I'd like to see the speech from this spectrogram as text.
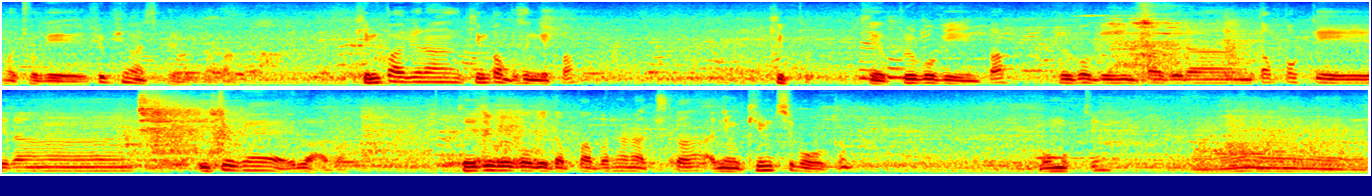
뭐 저기 휘핑 아이스크림인가 봐. 김밥이랑 김밥 무슨 김밥? 기, 그 불고기 김밥? 불고기 김밥이랑 떡볶이랑 이쪽에 일로 와봐. 돼지 불고기 덮밥을 하나 추가? 아니면 김치 먹을까? 뭐 먹지? 아,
